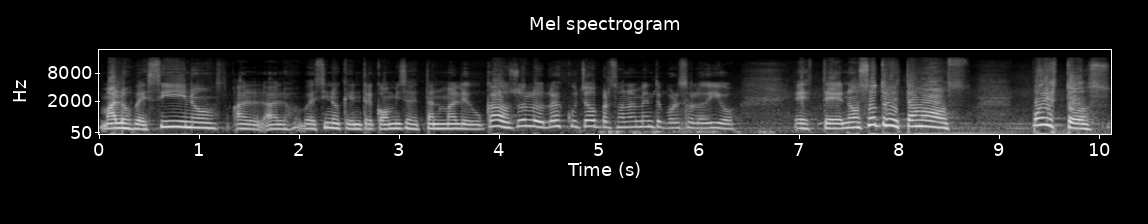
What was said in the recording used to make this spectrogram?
malos vecinos, a los vecinos que, entre comillas, están mal educados. Yo lo, lo he escuchado personalmente, por eso lo digo. Este, nosotros estamos puestos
